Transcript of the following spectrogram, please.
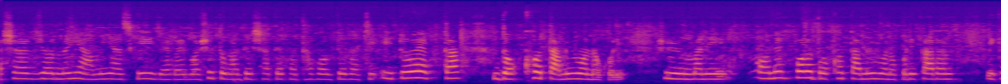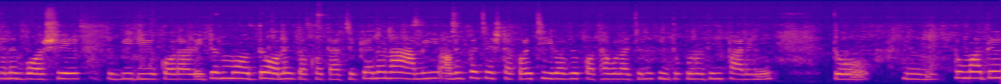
আসার জন্যই আমি আজকে এই জায়গায় বসে তোমাদের সাথে কথা বলতে পারছি এটাও একটা দক্ষতা আমি মনে করি। মানে অনেক বড় দক্ষতা আমি মনে করি। কারণ এখানে বসে ভিডিও করা, এটার মধ্যে অনেক দক্ষতা আছে। কেননা আমি অনেকবার চেষ্টা করেছি এইভাবে কথা বলার জন্য, কিন্তু কোনো দিন পারিনি। তো তোমাদের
